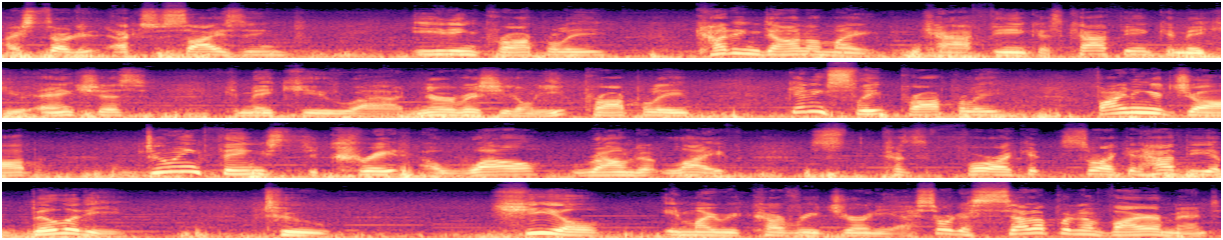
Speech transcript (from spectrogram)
I started exercising, eating properly, cutting down on my caffeine, because caffeine can make you anxious, can make you uh, nervous, you don't eat properly, getting sleep properly, finding a job, doing things to create a well-rounded life because for I could so I could have the ability to heal in my recovery journey. I sort of set up an environment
